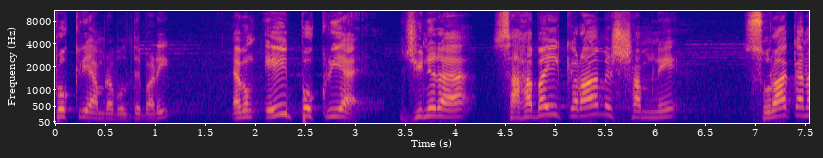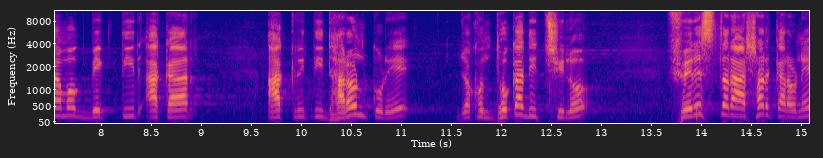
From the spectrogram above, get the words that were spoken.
প্রক্রিয়া আমরা বলতে পারি। এবং এই প্রক্রিয়ায় জিনেরা সাহাবাই কেরামের সামনে সুরাকা নামক ব্যক্তির আকার আকৃতি ধারণ করে যখন ধোকা দিচ্ছিল ফেরেস্তারা আসার কারণে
